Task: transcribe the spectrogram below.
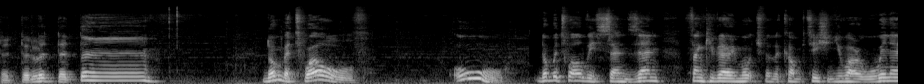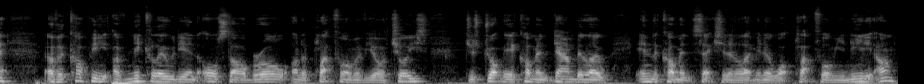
Da, da, da, Number 12. Ooh. Number 12 is Senzen. Thank you very much for the competition. You are a winner of a copy of Nickelodeon All-Star Brawl on a platform of your choice. Just drop me a comment down below in the comment section and let me know what platform you need it on.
